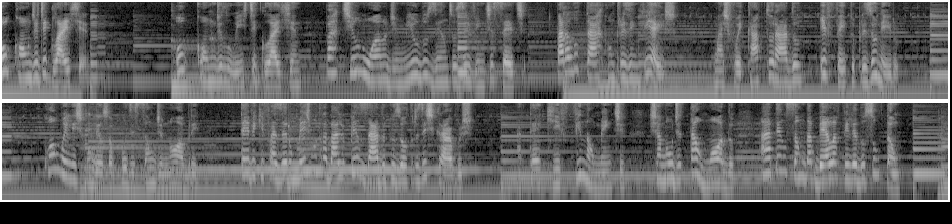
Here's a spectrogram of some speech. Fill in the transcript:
O Conde de Gleichen. O Conde Luís de Gleichen partiu no ano de 1227 para lutar contra os infiéis, mas foi capturado e feito prisioneiro. Como ele escondeu sua posição de nobre, teve que fazer o mesmo trabalho pesado que os outros escravos, até que, finalmente, chamou de tal modo a atenção da bela filha do sultão,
